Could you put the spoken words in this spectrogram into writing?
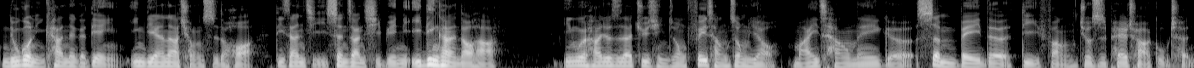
如果你看那个电影《印第安纳琼斯》的话，第三集《圣战骑兵》，你一定看得到它，因为它就是在剧情中非常重要，埋藏那个圣杯的地方，就是 Petra 古城。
